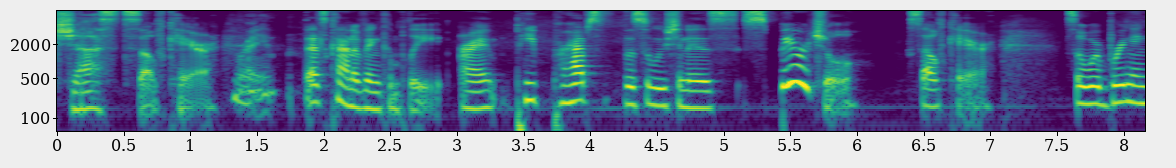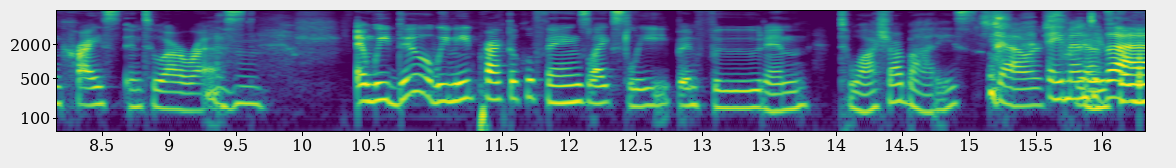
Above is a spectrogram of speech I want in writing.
just self-care. Right. That's kind of incomplete, right? Pe- perhaps the solution is spiritual self-care. So we're bringing Christ into our rest. Mm-hmm. And we do. We need practical things like sleep and food and to wash our bodies Showers. Amen to Praise the that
